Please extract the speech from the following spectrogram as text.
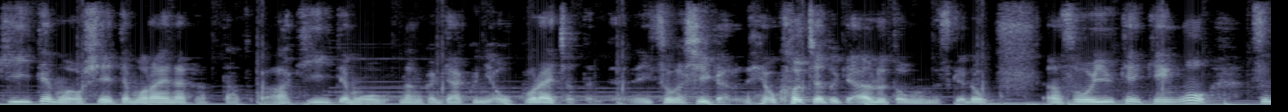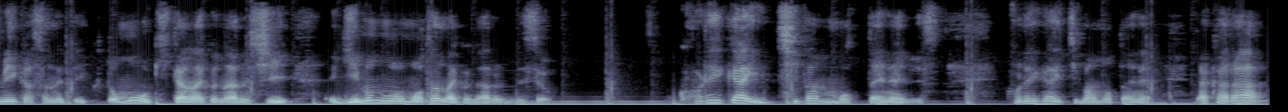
聞いても教えてもらえなかったとか、あ、聞いてもなんか逆に怒られちゃったみたいなね、忙しいからね、怒っちゃう時あると思うんですけど、あそういう経験を積み重ねていくともう聞かなくなるし、疑問を持たなくなるんですよ。これが一番もったいないです。これが一番もったいない。だから、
